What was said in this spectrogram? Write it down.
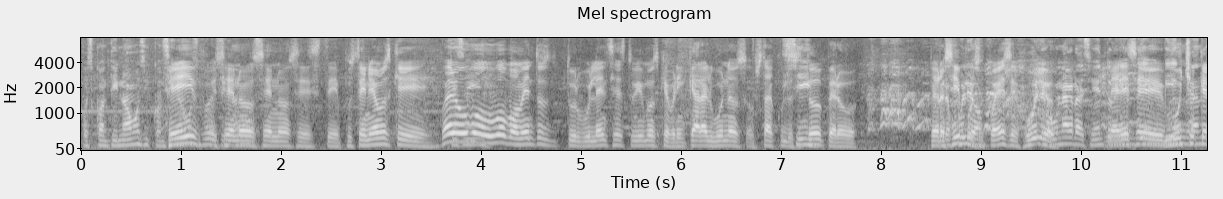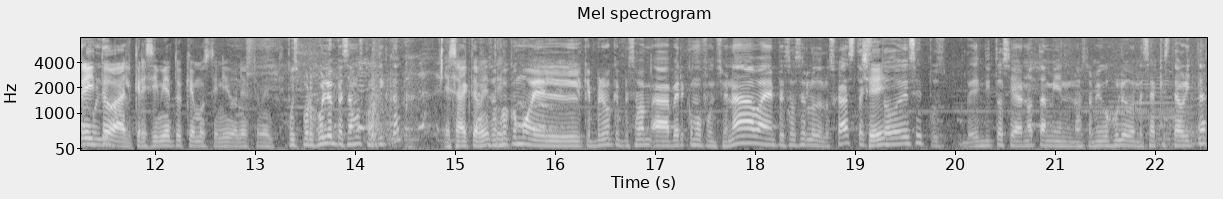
pues continuamos y continuamos. Sí, pues, se nos, se nos, este, pues teníamos que, bueno, Que sí. hubo, hubo momentos, turbulencias, tuvimos que brincar algunos obstáculos Sí. y todo, pero, pero, Pero sí, Julio, por supuesto, Julio. Julio, un agradecimiento Merece bien, bien mucho crédito Julio. al crecimiento que hemos tenido, honestamente. Pues por Julio empezamos con TikTok. Exactamente. Eso fue como el que primero que empezó a ver cómo funcionaba, empezó a hacer lo de los hashtags y todo eso. Y pues bendito sea, ¿no? También nuestro amigo Julio, donde sea que esté ahorita,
